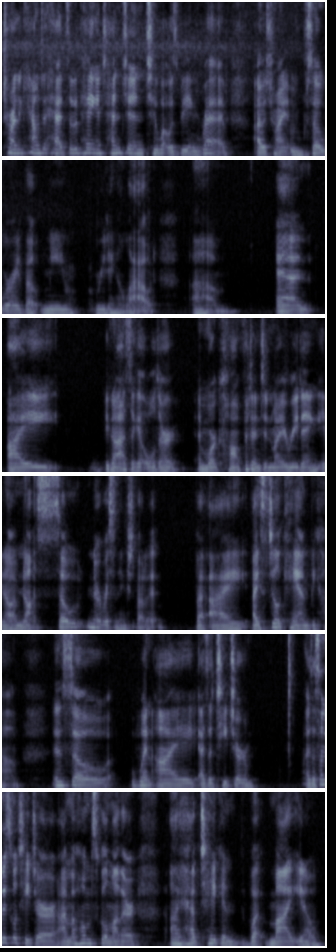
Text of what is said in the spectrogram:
trying to count ahead instead of paying attention to what was being read. I was trying, so worried about me reading aloud. Um, and I, you know, as I get older and more confident in my reading, you know, I'm not so nervous and anxious about it, but I, I still can become. And so when I, as a teacher, as a Sunday school teacher, I'm a homeschool mother. I have taken what my, you know,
